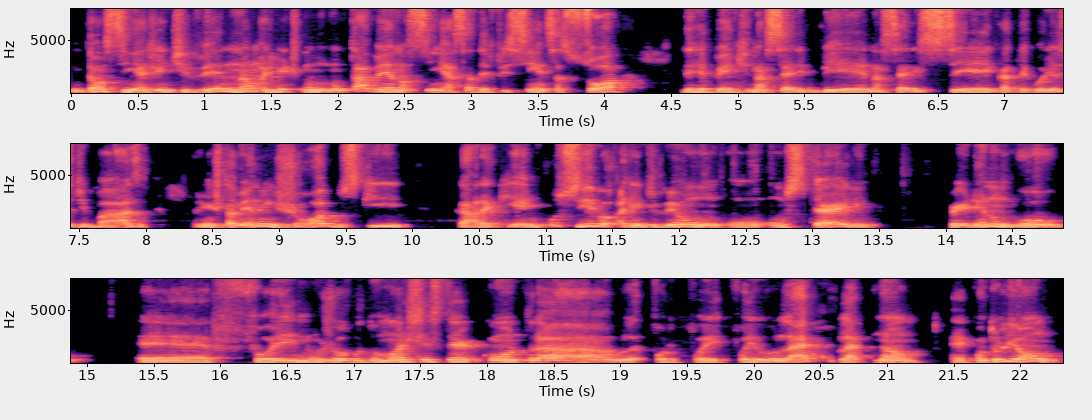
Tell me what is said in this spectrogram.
Então, assim, a gente vê, não, a gente não está vendo assim essa deficiência só de repente na série B, na série C, em categorias de base. A gente está vendo em jogos que, cara, que é impossível. A gente vê um, um, um Sterling perdendo um gol. É, foi no jogo do Manchester contra foi, foi, foi o Lep, Lep não, é, contra o Lyon,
